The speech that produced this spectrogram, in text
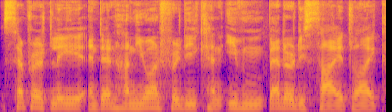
separately and then Hunyuan 3D can even better decide like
